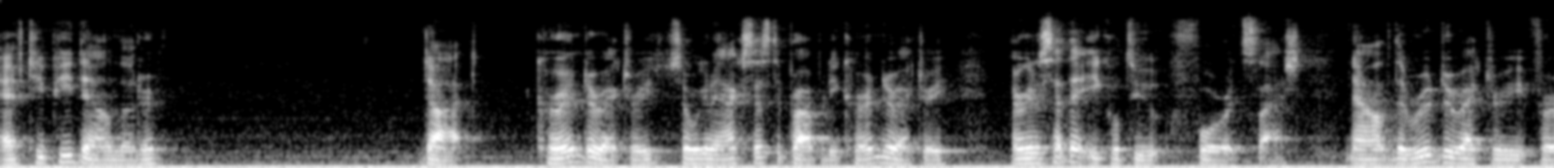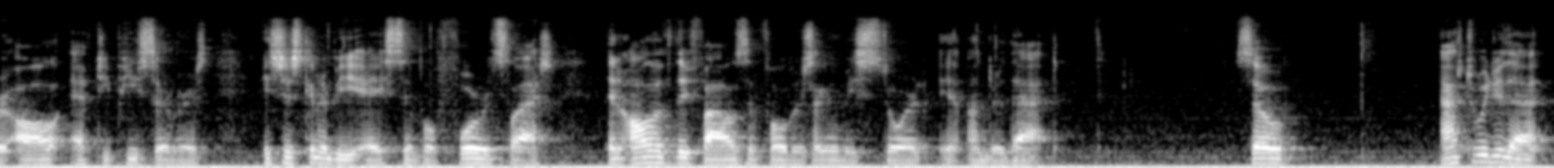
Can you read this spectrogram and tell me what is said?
FTP downloader dot current directory, so we're going to access the property current directory, and we're going to set that equal to forward slash. Now, the root directory for all FTP servers is just going to be a simple forward slash, and all of the files and folders are going to be stored under that. So, after we do that,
